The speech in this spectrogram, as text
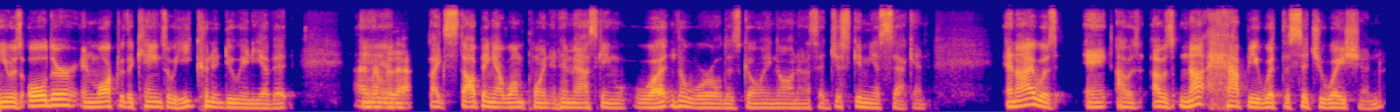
he was older and walked with a cane, so he couldn't do any of it. I remember that. Like stopping at one point and him asking, What in the world is going on? And I said, Just give me a second. And I was, I was, I was not happy with the situation,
